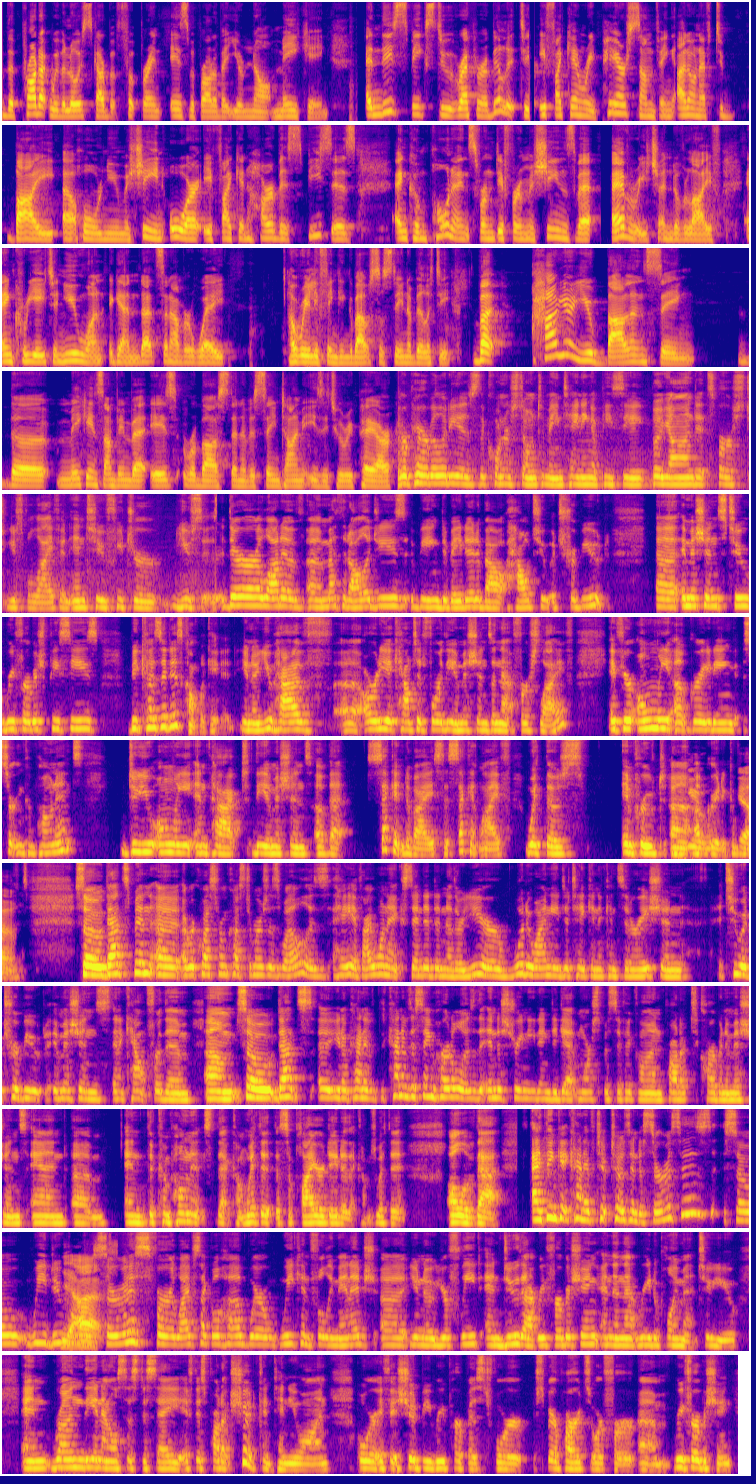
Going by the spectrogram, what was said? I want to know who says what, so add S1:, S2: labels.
S1: the product with the lowest carbon footprint is the product that you're not making. And this speaks to repairability. If I can repair something, I don't have to buy a whole new machine. Or if I can harvest pieces and components from different machines that have reached end of life and create a new one, again, that's another way of really thinking about sustainability. But how are you balancing the making something that is robust and at the same time easy to repair.
S2: Repairability is the cornerstone to maintaining a PC beyond its first useful life and into future uses. There are a lot of uh, methodologies being debated about how to attribute uh, emissions to refurbished PCs because it is complicated. You know, you have uh, already accounted for the emissions in that first life. If you're only upgrading certain components, do you only impact the emissions of that second device, the second life, with those improved uh, upgraded components. Yeah. So that's been a, a, request from customers as well is, hey, if I want to extend it another year, what do I need to take into consideration to attribute emissions and account for them. Um, so that's uh, you know kind of kind of the same hurdle as the industry needing to get more specific on product carbon emissions and um, and the components that come with it, the supplier data that comes with it, all of that. I think it kind of tiptoes into services. So we do yes. have a service for Lifecycle Hub where we can fully manage uh, you know your fleet and do that refurbishing and then that redeployment to you and run the analysis to say if this product should continue on or if it should be repurposed for spare parts or for um, refurbishing coaching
